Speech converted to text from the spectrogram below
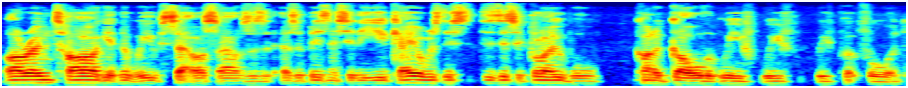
our own target that we've set ourselves as, as a business in the UK, or is this is this a global kind of goal that we've we've we've put forward?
